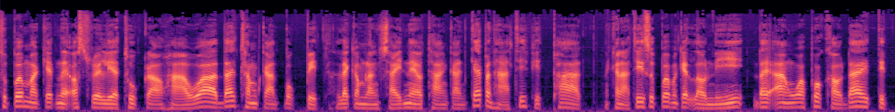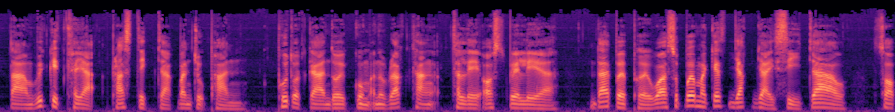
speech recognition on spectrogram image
ซูเปอร์มาร์เก็ตในออสเตรเลียถูกกล่าวหาว่าได้ทำการปกปิด และกำลังใช้แนวทางการแก้ปัญหาที่ผิดพลาด ในขณะที่ซูเปอร์มาร์เก็ตเหล่านี้ได้อ้างว่าพวกเขาได้ติดตามวิกฤตขยะพลาสติกจากบรรจุภัณฑ์ผู้ตรวจการโดยกลุ่มอนุรักษ์ทางทะเลออสเตรเลีย ได้เปิดเผยว่าซูเปอร์มาร์เก็ตยักษ์ใหญ่ 4 เจ้า สอบ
